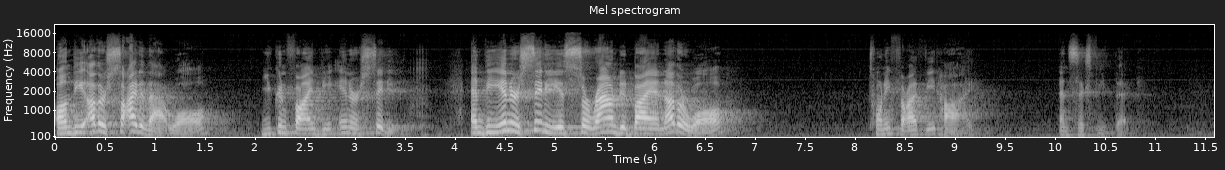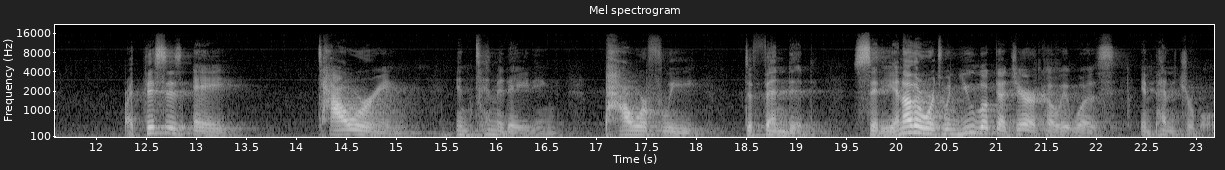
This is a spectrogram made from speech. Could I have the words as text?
On the other side of that wall, you can find the inner city. And the inner city is surrounded by another wall, 25 feet high and 6 feet thick. Right? This is a towering, intimidating, powerfully defended city. In other words, when you looked at Jericho, it was impenetrable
